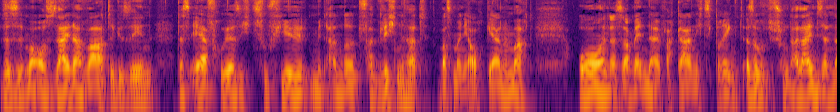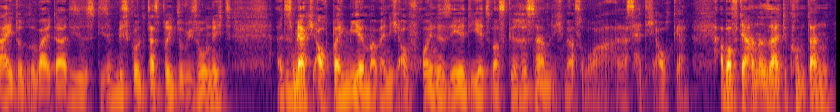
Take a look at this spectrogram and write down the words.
das ist immer aus seiner Warte gesehen, dass er früher sich zu viel mit anderen verglichen hat, was man ja auch gerne macht, und das am Ende einfach gar nichts bringt. Also schon allein dieser Neid und so weiter, dieses, diese Missgunst, das bringt sowieso nichts. Äh, das merke ich auch bei mir immer, wenn ich auch Freunde sehe, die jetzt was gerissen haben und ich mir so, boah, das hätte ich auch gern. Aber auf der anderen Seite kommt dann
